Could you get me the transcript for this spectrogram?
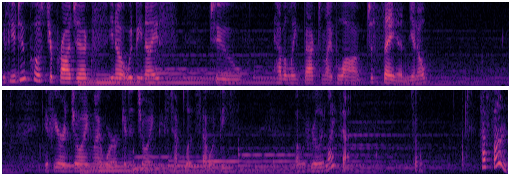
if you do post your projects, you know, it would be nice to have a link back to my blog. Just saying, you know if you're enjoying my work and enjoying these templates, that would be, I would really like that. So, have fun.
